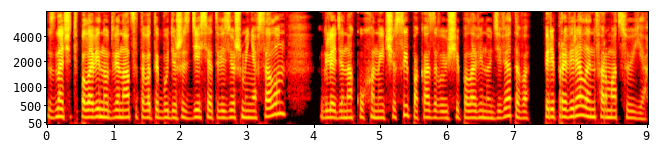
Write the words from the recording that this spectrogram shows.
Значит, в половину двенадцатого ты будешь здесь и отвезешь меня в салон? Глядя на кухонные часы, показывающие половину девятого, перепроверяла информацию я.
